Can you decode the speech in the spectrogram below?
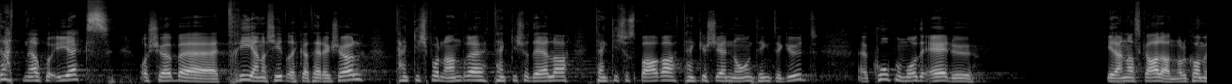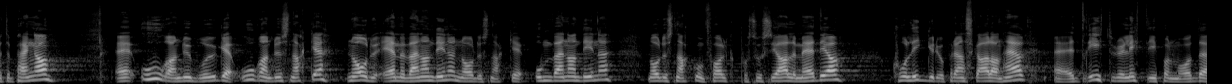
rett ned på YX og kjøper tre energidrikker til deg sjøl. Tenker ikke på den andre, tenker ikke å dele, tenker ikke å spare, tenker ikke å gjøre noen ting til Gud. Eh, hvor på en måte er du i denne skalaen når det kommer til penger? Eh, ordene du bruker, ordene du snakker, når du er med vennene dine, når du snakker om vennene dine, når du snakker om folk på sosiale medier. Hvor ligger du på den skalaen her? Eh, driter du litt i på en måte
